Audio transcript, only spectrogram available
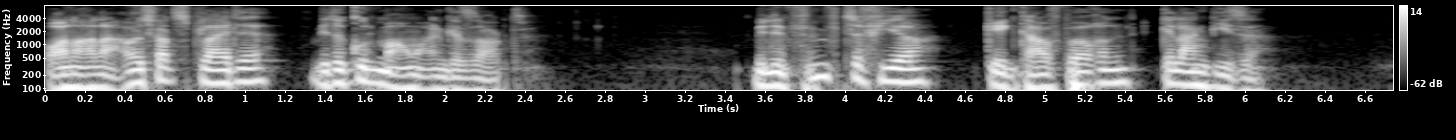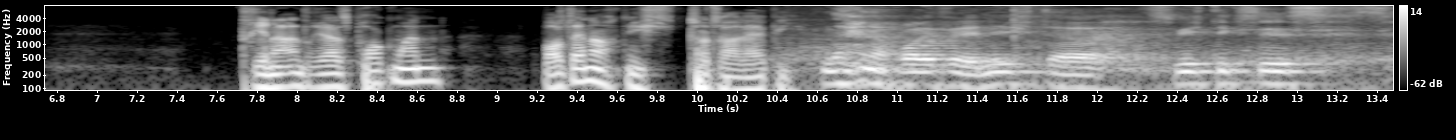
war nach einer Auswärtspleite Wiedergutmachung angesagt. Mit dem 5 zu 4 gegen Kaufbeuren gelang diese. Trainer Andreas Brockmann war dennoch nicht total happy. Nein, auf alle Fälle nicht. Äh, das Wichtigste ist,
